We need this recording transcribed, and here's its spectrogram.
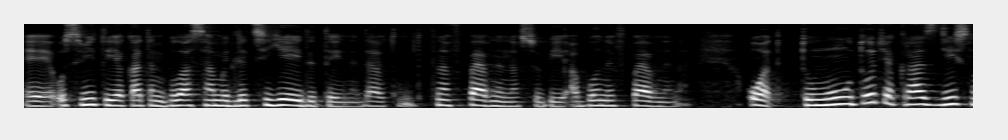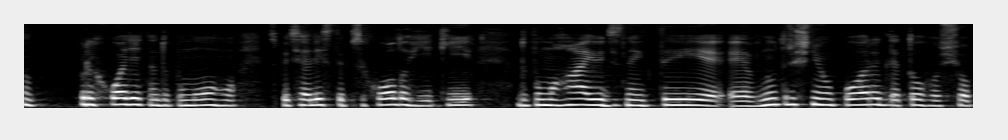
е, освіти, яка там була саме для цієї дитини. Да, там дитина впевнена в собі або не впевнена. От тому тут якраз дійсно. Приходять на допомогу спеціалісти-психологи, які допомагають знайти е, внутрішні опори для того, щоб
